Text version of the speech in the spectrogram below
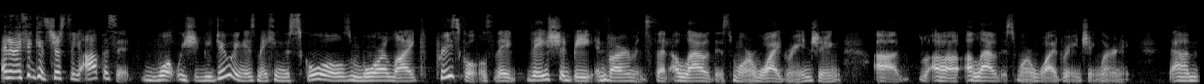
And I think it's just the opposite. What we should be doing is making the schools more like preschools. They they should be environments that allow this more wide ranging, uh, uh, allow this more wide ranging learning. Um,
